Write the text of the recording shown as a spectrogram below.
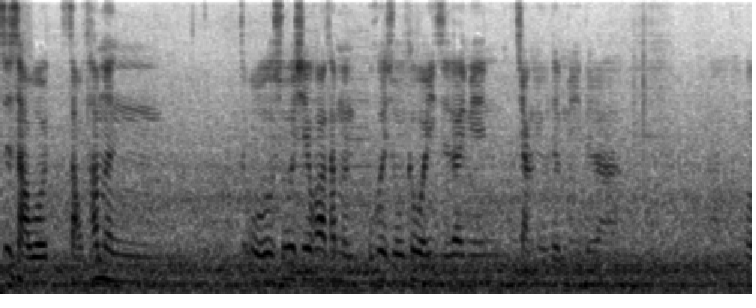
至少我找他们，我说一些话，他们不会说跟我一直在那边讲有的没的啊。然后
